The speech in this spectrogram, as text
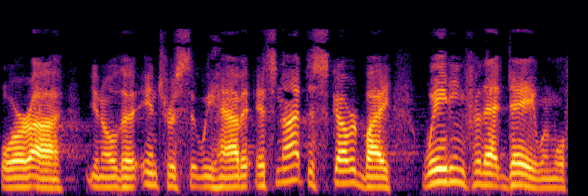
or, uh, you know, the interests that we have. It's not discovered by waiting for that day when we'll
